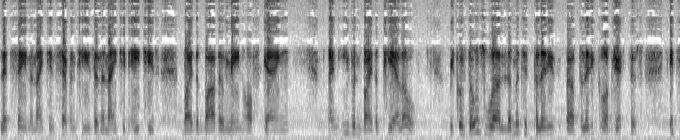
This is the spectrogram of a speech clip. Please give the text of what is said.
let's say, in the 1970s and the 1980s by the Baader-Meinhof gang and even by the PLO because those were limited politi- uh, political objectives. It's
